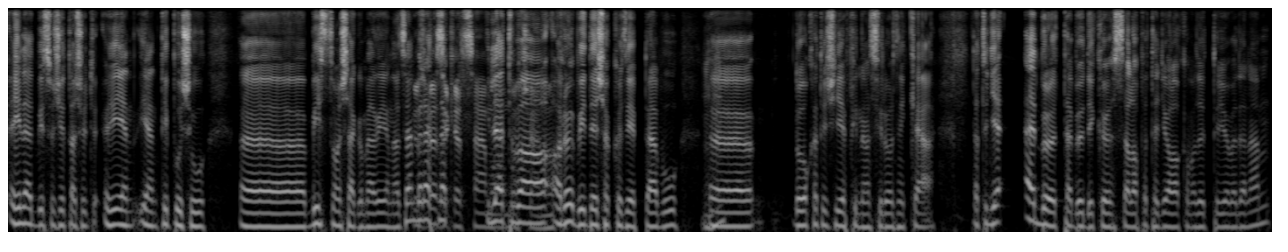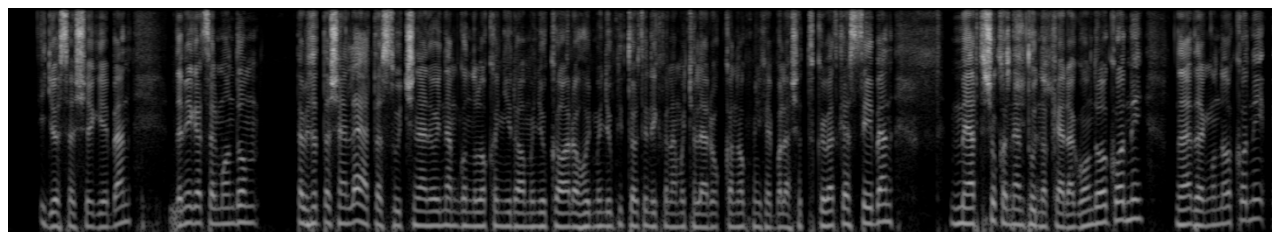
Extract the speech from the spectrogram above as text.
életbiztosítás, hogy ilyen, ilyen típusú biztonsága legyen az embereknek, illetve a, a rövid és a középtávú ö, dolgokat is ilyen finanszírozni kell. Tehát ugye ebből tevődik össze alapvet egy alkalmazott jövedelem, így összességében. De még egyszer mondom, természetesen lehet ezt úgy csinálni, hogy nem gondolok annyira mondjuk arra, hogy mondjuk mi történik velem, hogyha lerokkanok mondjuk egy baleset következtében, mert sokan nem tudnak erre gondolkodni, nem erre gondolkodni,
